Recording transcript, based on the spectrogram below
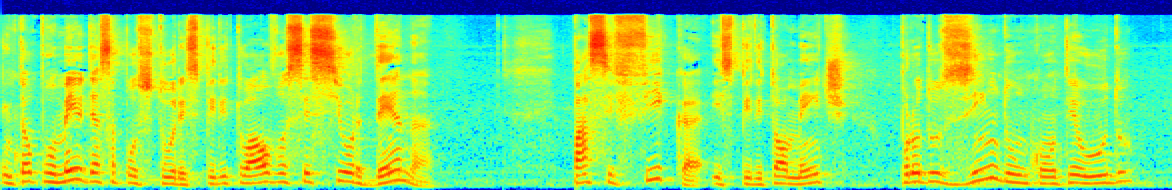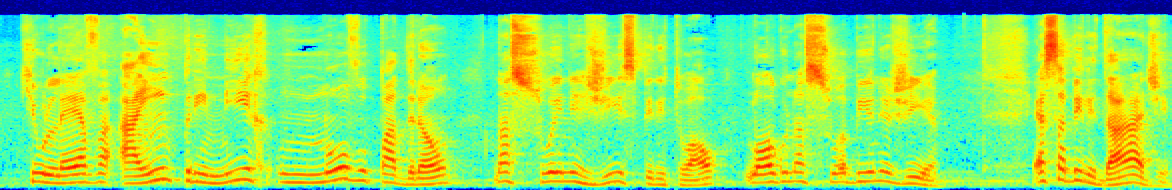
Então, por meio dessa postura espiritual, você se ordena, pacifica espiritualmente, produzindo um conteúdo que o leva a imprimir um novo padrão na sua energia espiritual, logo na sua bioenergia. Essa habilidade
